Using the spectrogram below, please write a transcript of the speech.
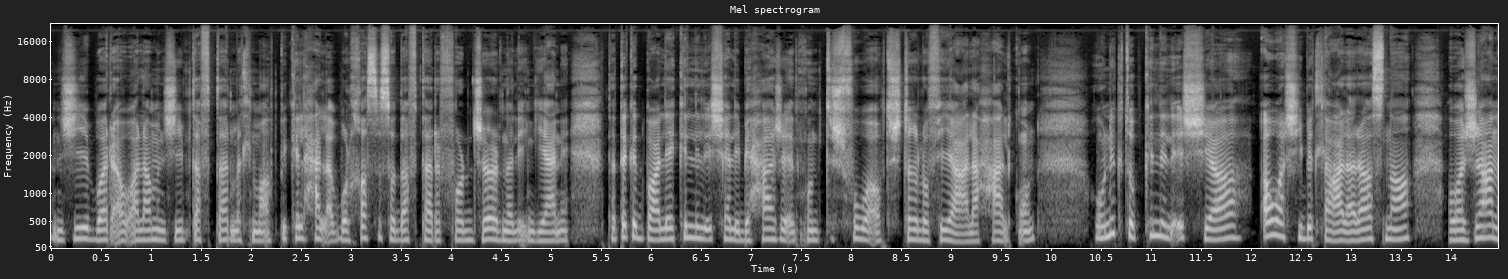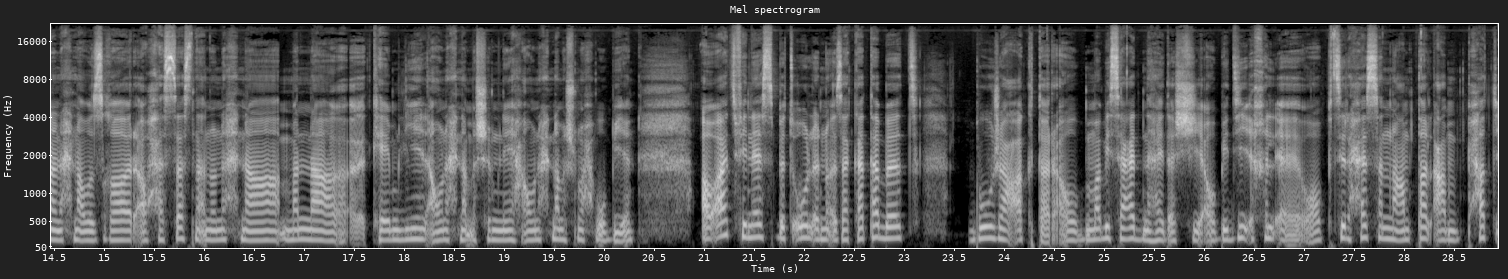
نجيب ورقة وقلم نجيب دفتر مثل ما بكل حلقة بخصصوا دفتر for journaling يعني. تتكتبوا عليه كل الأشياء اللي بحاجة إنكم تشوفوها أو تشتغلوا فيها على حالكم. ونكتب كل الأشياء. أول شي بيطلع على راسنا وجعنا نحن وصغار أو حسسنا إنه نحن منا كاملين أو نحن مش منيح أو نحن مش محبوبين. أوقات في ناس بتقول إنه إذا كتبت بوجع أكتر أو ما بيساعدني هيدا الشيء أو بضيق خلقي أو بصير حس إنه عم طلع عم بحط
